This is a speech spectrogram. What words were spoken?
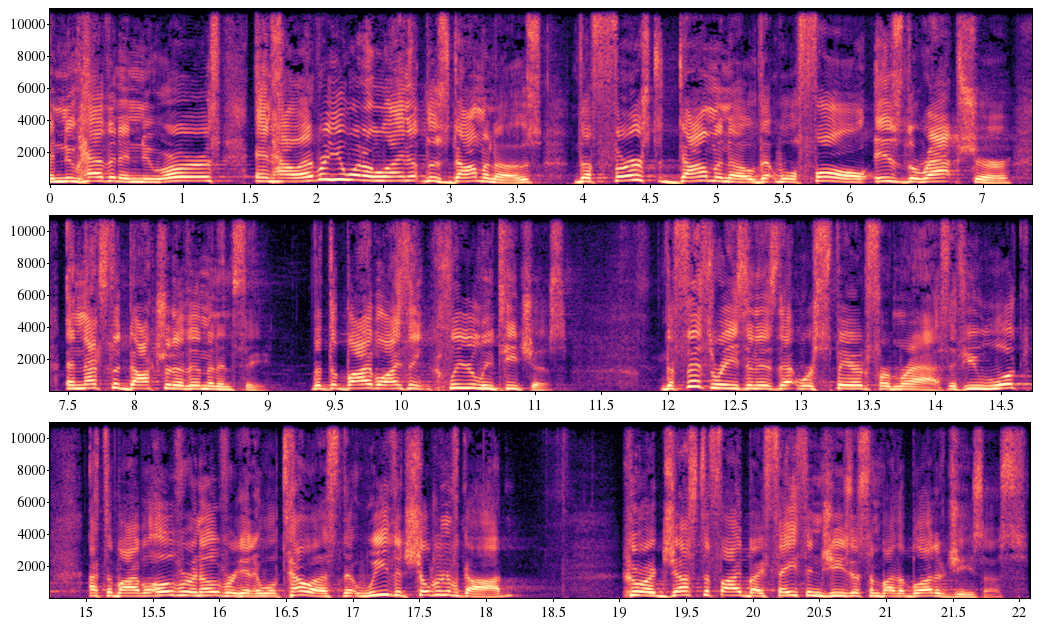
and new heaven and new earth. And however you want to line up those dominoes, the first domino that will fall is the rapture, and that's the doctrine of imminency that the Bible, I think, clearly teaches. The fifth reason is that we're spared from wrath. If you look at the Bible over and over again, it will tell us that we, the children of God, who are justified by faith in Jesus and by the blood of Jesus,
